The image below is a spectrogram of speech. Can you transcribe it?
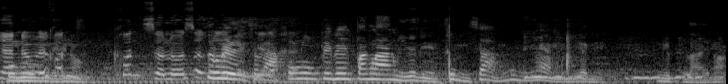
อย่างหนูเป็นคนคนสโลสสเลสลากคงลงเป็นเองปังลางนี่กันนี่ซุ่มซ่ามงุ่มง่ามมันนี่กันนี่มีหลายเนาะ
